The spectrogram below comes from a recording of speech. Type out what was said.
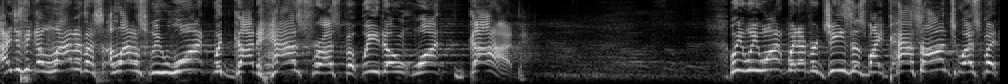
I just think a lot of us, a lot of us, we want what God has for us, but we don't want God. We, we want whatever Jesus might pass on to us, but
